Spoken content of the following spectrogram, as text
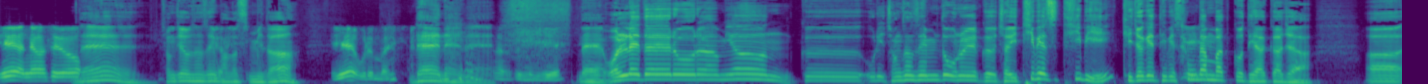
예, 안녕하세요. 네, 정재훈 선생님 반갑습니다. 예, 오랜만입니다. 네네네. 선생님, 예. 네, 원래대로라면 그 우리 정 선생님도 오늘 그 저희 TBS TV 기적의 TV 상담받고 대학 가자 어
